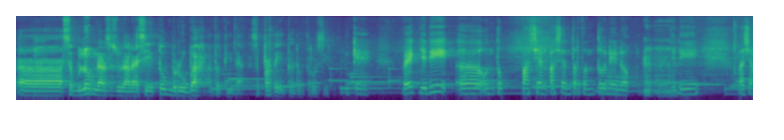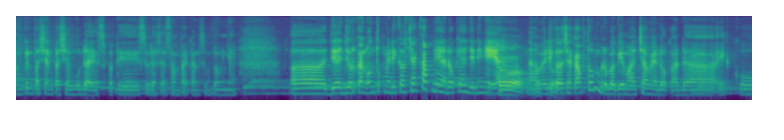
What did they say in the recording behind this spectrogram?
eh, sebelum dan sesudah lesi itu berubah atau tidak? Seperti itu dokter Lucy. Oke, baik. Jadi eh, untuk pasien-pasien tertentu nih dok, jadi pasien mungkin pasien-pasien muda yang seperti sudah saya sampaikan sebelumnya, eh, dianjurkan untuk medical check up nih ya dok ya jadinya ya. Betul, nah betul. medical check up tuh berbagai macam ya dok, ada echo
